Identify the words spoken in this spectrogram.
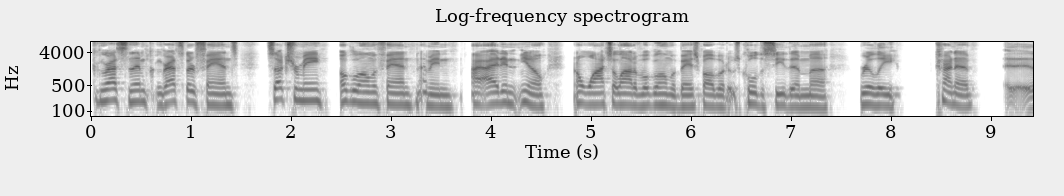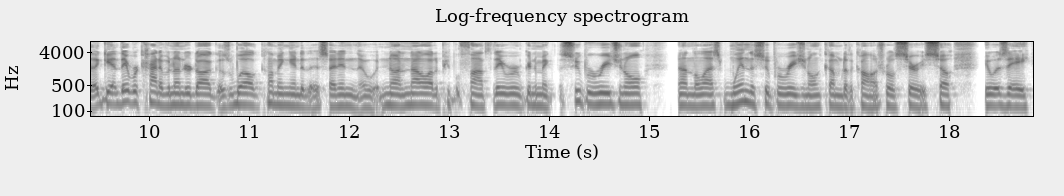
congrats to them. Congrats to their fans. Sucks for me, Oklahoma fan. I mean, I, I didn't, you know, I don't watch a lot of Oklahoma baseball, but it was cool to see them uh, really kind of. Uh, again, they were kind of an underdog as well coming into this. I didn't know, not, not a lot of people thought they were going to make the Super Regional, nonetheless, win the Super Regional and come to the College World Series. So it was a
